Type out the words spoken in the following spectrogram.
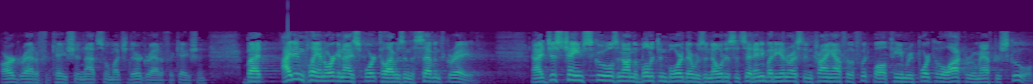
our gratification, not so much their gratification. But I didn't play an organized sport till I was in the seventh grade. And I just changed schools and on the bulletin board there was a notice that said anybody interested in trying out for the football team report to the locker room after school.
